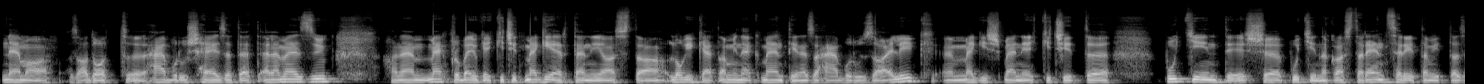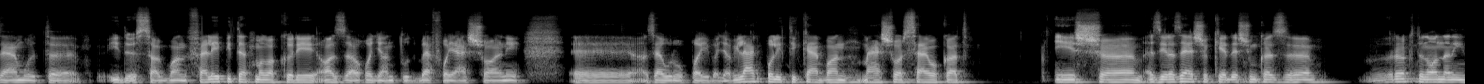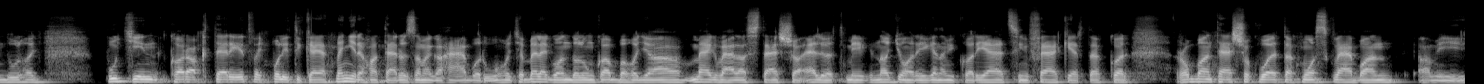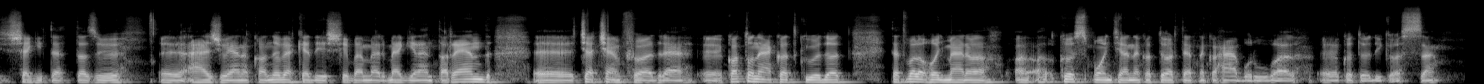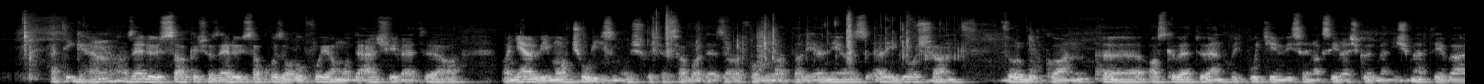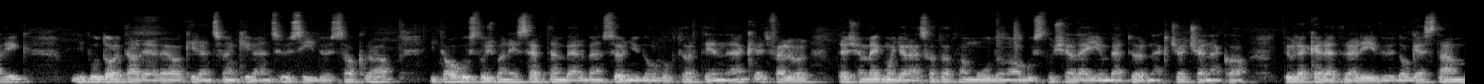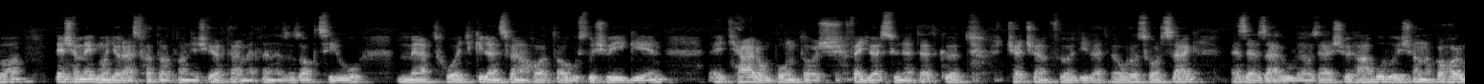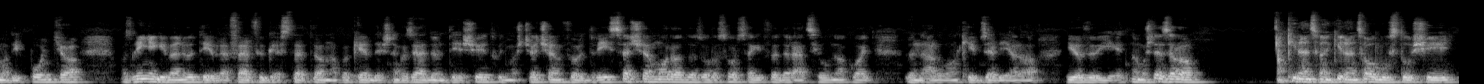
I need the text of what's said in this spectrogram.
nem az adott háborús helyzetet elemezzük, hanem megpróbáljuk egy kicsit megérteni azt a logikát, aminek mentén ez a háború zajlik, megismerni egy kicsit Putyint és Putyinnak azt a rendszerét, amit az elmúlt időszakban felépített maga köré, azzal hogyan tud befolyásolni az európai vagy a világpolitikában más országokat. És ezért az első kérdésünk az rögtön onnan indul, hogy Putyin karakterét vagy politikáját mennyire határozza meg a háború. Hogyha belegondolunk abba, hogy a megválasztása előtt még nagyon régen, amikor Jelcin felkérte, akkor robbantások voltak Moszkvában, ami segített az ő Ázsiának a növekedésében, mert megjelent a rend, Csecsenföldre katonákat küldött, tehát valahogy már a, a központja ennek a történetnek a háborúval kötődik össze. Hát igen, az erőszak és az erőszakhoz való folyamodás, illetve a, a nyelvi macsóizmus, hogyha szabad ezzel a fordulattal élni, az elég gyorsan fölbukkan azt követően, hogy Putyin viszonylag széles körben ismerté válik, itt utaltál erre a 99 őszi időszakra. Itt augusztusban és szeptemberben szörnyű dolgok történnek. Egyfelől teljesen megmagyarázhatatlan módon augusztus elején betörnek csecsenek a tőle keletre lévő Dagestánba. Teljesen megmagyarázhatatlan és értelmetlen ez az akció, mert hogy 96. augusztus végén egy három pontos fegyverszünetet köt Csecsenföld, illetve Oroszország, ezzel zárul le az első háború, és annak a harmadik pontja az lényegében öt évre felfüggesztette annak a kérdésnek az eldöntését, hogy most Csecsenföld részesen marad az Oroszországi Föderációnak, vagy önállóan képzeli el a jövőjét. Na most ezzel a 99. augusztusi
